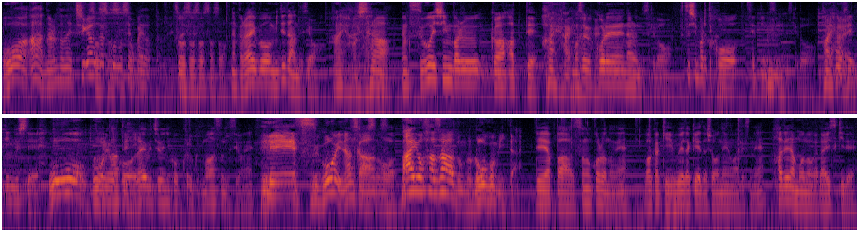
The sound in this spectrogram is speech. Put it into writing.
おおああなるほどね。違う学校の先輩だったのね。そうそうそうそうそう。なんかライブを見てたんですよ。はいはいはいそしたらなんかすごいシンバルがあってはいはいまあ、それがこれなるんですけど普通シンバルってこうセッティングするんですけど、うん。はいはい。こうセッティングしておおこれをこうライブ中にこうくるくる回すんですよね。へえすごい。なんかあのバイオハザードのロゴみたいでやっぱその頃のね若き上田圭人少年はですね派手なものが大好きで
